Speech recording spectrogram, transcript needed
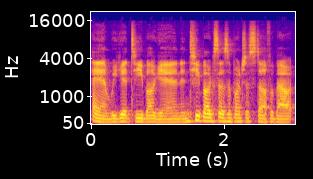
and we get T Bug in, and T Bug says a bunch of stuff about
